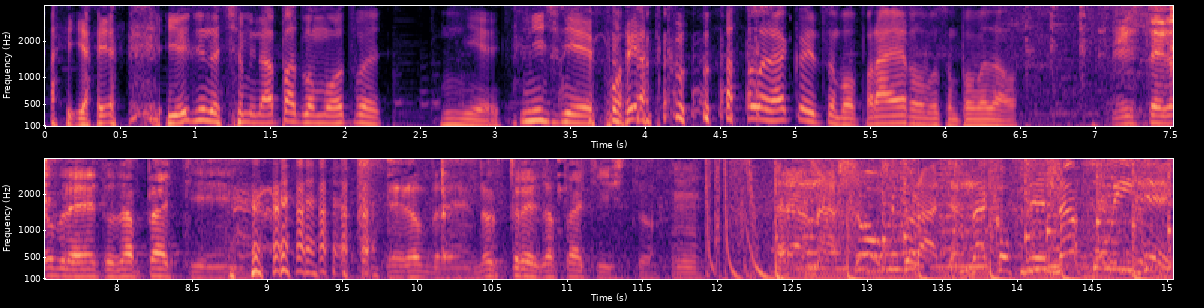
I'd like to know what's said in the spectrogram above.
A ja, ja, jediné, čo mi napadlo mu odpovedať, nie, nič nie je v poriadku. ale nakoniec som bol frajer, lebo som povedal, Vy ste dobré, to zaplatím. je dobré, doktore, zaplatíš to. Ranná show, ktorá ťa nakopne na celý deň.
